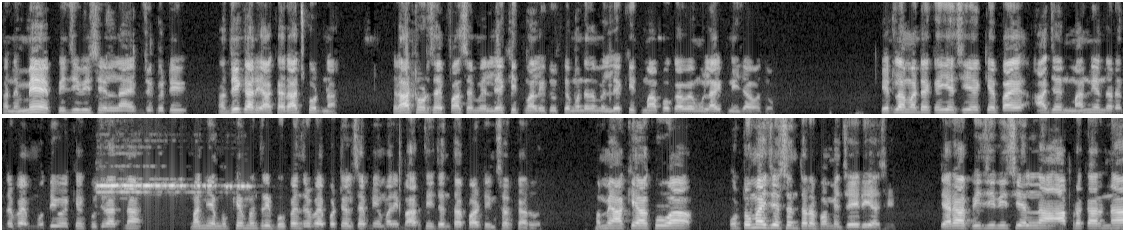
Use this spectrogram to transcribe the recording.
અને મેં પીજીવીસીએલના એક્ઝિક્યુટિવ અધિકારી આખા રાજકોટના રાઠોડ સાહેબ પાસે મેં લેખિતમાં લીધું કે મને તમે લેખિતમાં આપો કે હવે હું લાઇટ નહીં જવા દઉં. એટલા માટે કહીએ છીએ કે ભાઈ, આજે માન્ય નરેન્દ્રભાઈ મોદી હોય કે ગુજરાતના માન્ય મુખ્યમંત્રી ભૂપેન્દ્રભાઈ પટેલ સાહેબની અમારી ભારતીય જનતા પાર્ટીની સરકાર હોય. અમે આખે આખું આ ઓટોમાઇઝેશન તરફ અમે જઈ રહ્યા છીએ. ત્યારે આ પીજીવીસીએલના આ પ્રકારના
